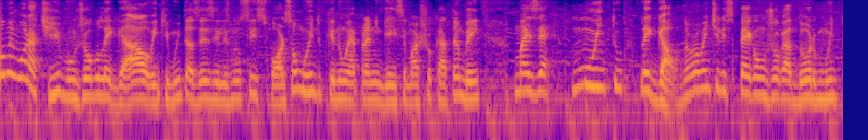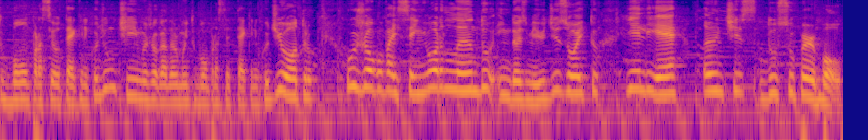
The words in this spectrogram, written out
comemorativo, um jogo legal, em que muitas vezes eles não se esforçam muito, porque não é para ninguém se machucar também, mas é muito legal. Normalmente eles pegam um jogador muito bom para ser o técnico de um time, um jogador muito bom para ser técnico de outro. O jogo vai ser em Orlando em 2018 e ele é antes do Super Bowl.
